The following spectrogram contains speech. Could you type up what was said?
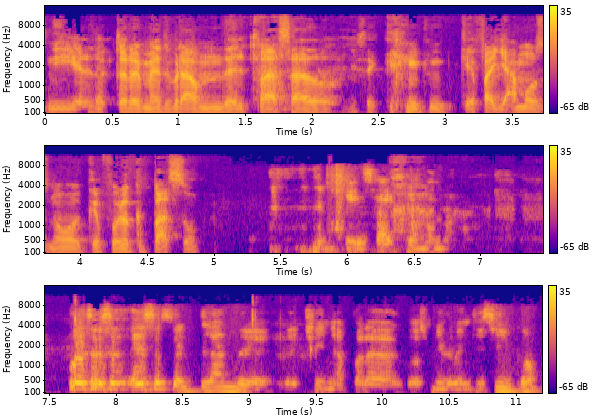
Y el doctor Emmett Brown del pasado dice que, que fallamos, ¿no? ¿Qué fue lo que pasó? Exactamente. Pues ese, ese, es el plan de, de, China para el 2025,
